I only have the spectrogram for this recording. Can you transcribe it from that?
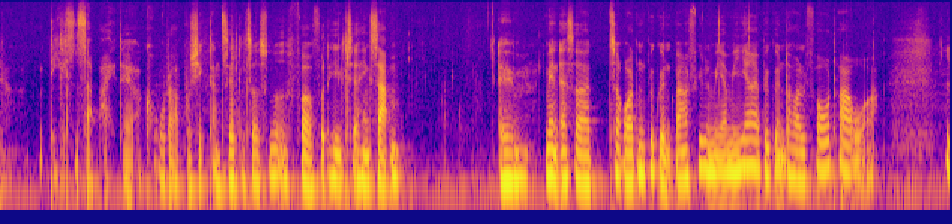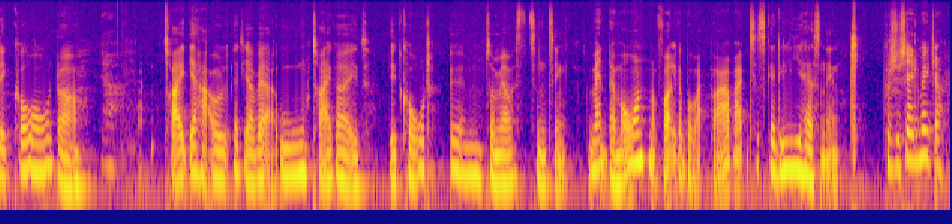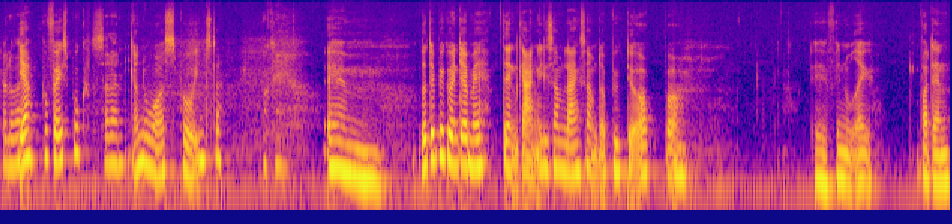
deltidsarbejde og kortere projektansættelser og sådan noget, for at få det hele til at hænge sammen. Øhm, men altså, tarotten begyndte bare at fylde mere og mere. Jeg begyndte at holde foredrag og lægge kort og Ja. træk. Jeg har jo, at jeg hver uge trækker et, et kort, øhm, som jeg sådan tænkte, mandag morgen, når folk er på vej på arbejde, så skal de lige have sådan en. På de sociale medier, eller hvad? Ja, på Facebook, Sådan. og nu også på Insta. Okay. Øhm, og det begyndte jeg med dengang, ligesom langsomt at bygge det op og øh, finde ud af, hvordan,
